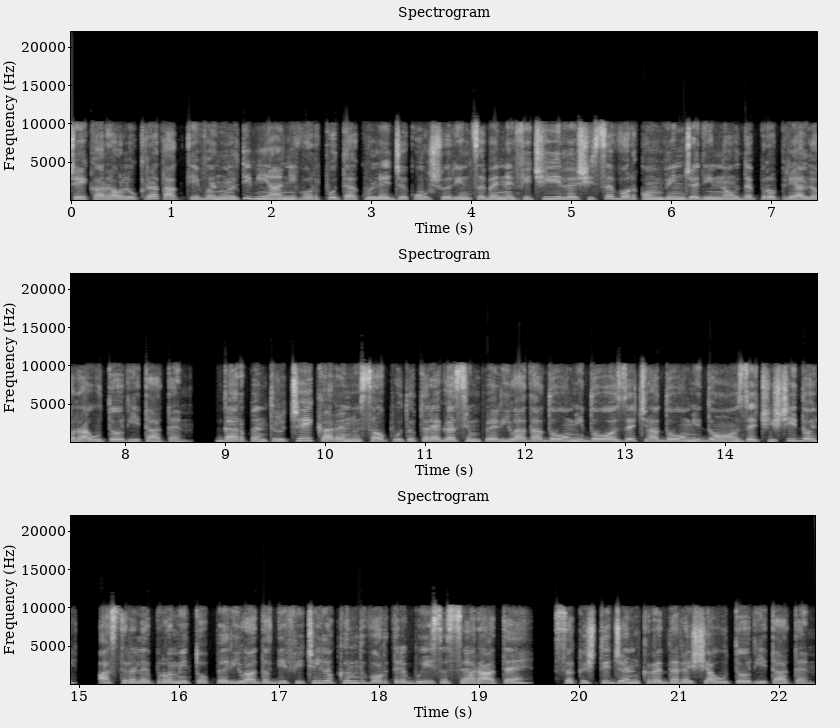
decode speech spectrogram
Cei care au lucrat activ în ultimii ani vor putea culege cu ușurință beneficiile și se vor convinge din nou de propria lor autoritate. Dar pentru cei care nu s-au putut regăsi în perioada 2020 a 2022, astrele promit o perioadă dificilă când vor trebui să se arate, să câștige încredere și autoritate.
